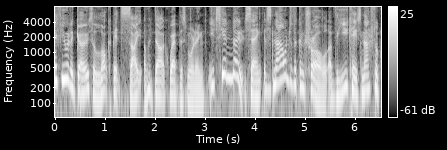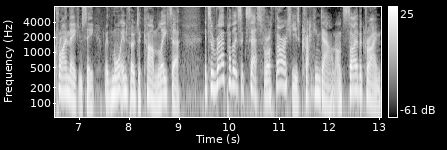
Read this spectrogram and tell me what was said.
If you were to go to LockBit's site on the dark web this morning, you'd see a note saying it's now under the control of the UK's National Crime Agency, with more info to come later. It's a rare public success for authorities cracking down on cybercrime.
